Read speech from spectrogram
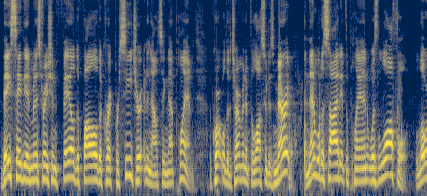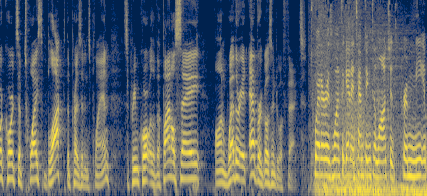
They say the administration failed to follow the correct procedure in announcing that plan. The court will determine if the lawsuit is merit and then will decide if the plan was lawful. Lower courts have twice blocked the president's plan. The Supreme Court will have the final say on whether it ever goes into effect. Twitter is once again attempting to launch its premium,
